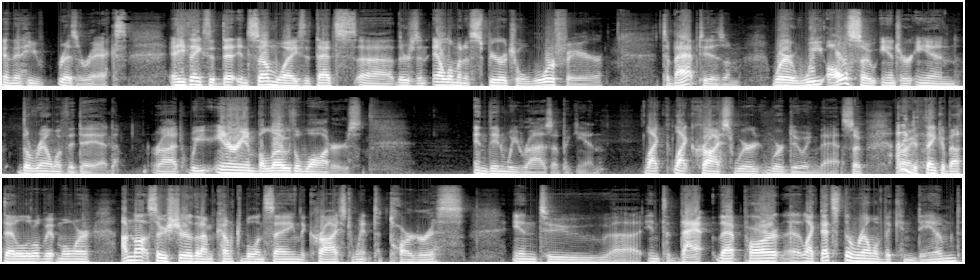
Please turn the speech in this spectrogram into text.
And then he resurrects, and he thinks that, that in some ways that that's uh, there's an element of spiritual warfare to baptism where we also enter in the realm of the dead, right? We enter in below the waters, and then we rise up again like like Christ, we're we're doing that. So I need to think about that a little bit more. I'm not so sure that I'm comfortable in saying that Christ went to Tartarus into uh, into that that part. Uh, like that's the realm of the condemned.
